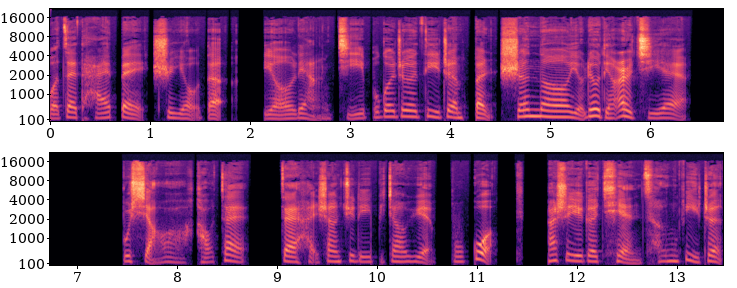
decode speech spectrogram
我在台北是有的，有两级。不过这个地震本身呢，有六点二级，哎，不小啊。好在在海上距离比较远，不过它是一个浅层地震，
